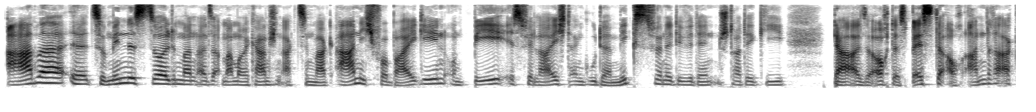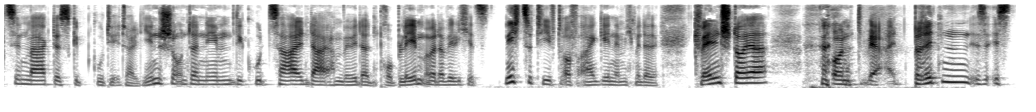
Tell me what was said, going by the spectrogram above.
Aber äh, zumindest sollte man also am amerikanischen Aktienmarkt A nicht vorbeigehen und B ist vielleicht ein guter Mix für eine Dividendenstrategie. Da also auch das Beste, auch andere Aktienmärkte. Es gibt gute italienische Unternehmen, die gut zahlen. Da haben wir wieder ein Problem, aber da will ich jetzt nicht zu tief drauf eingehen, nämlich mit der Quellensteuer. Und wer, Briten ist, ist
